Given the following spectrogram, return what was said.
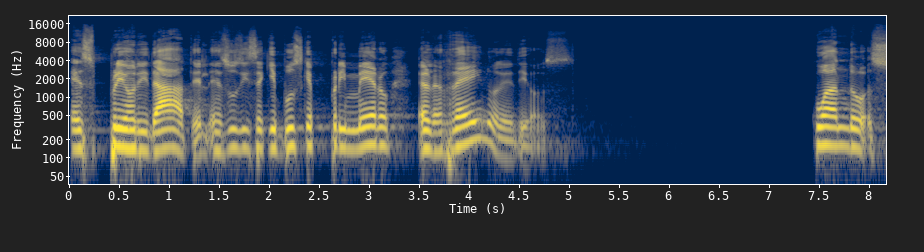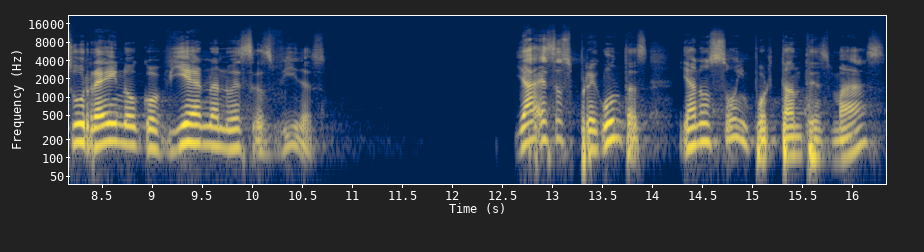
es prioridad. Jesús dice que busque primero el reino de Dios. cuando su reino gobierna nuestras vidas. Ya esas preguntas ya no son importantes más.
